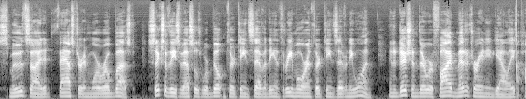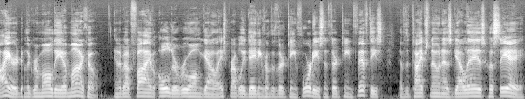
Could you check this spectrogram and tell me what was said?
smooth sided, faster, and more robust. Six of these vessels were built in 1370 and three more in 1371. In addition, there were five Mediterranean galleys hired from the Grimaldi of Monaco, and about five older Rouen galleys, probably dating from the 1340s and 1350s, of the types known as galets huissiers,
